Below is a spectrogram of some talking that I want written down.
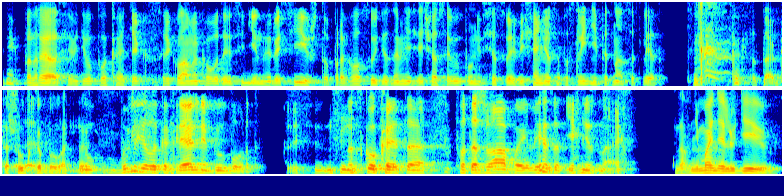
Мне понравилось, я видел плакатик с рекламой кого-то из Единой России, что проголосуйте за меня сейчас и выполню все свои обещания за последние 15 лет. Как-то так. Это шутка была. Ну, выглядело как реальный билборд. То есть, насколько это фотожаба или этот, я не знаю. Да, внимание людей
